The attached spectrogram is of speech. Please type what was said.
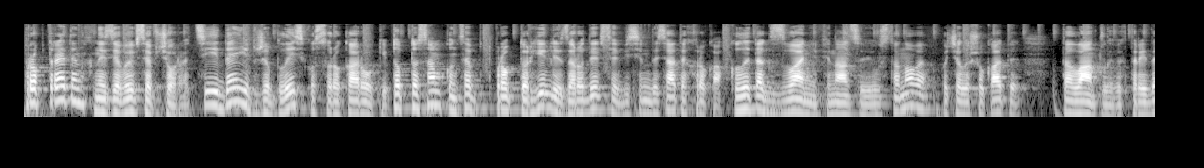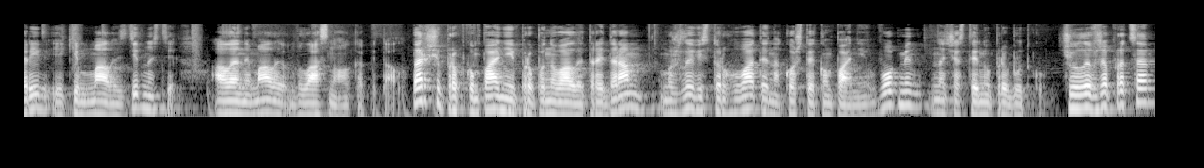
Проб-трейдинг не з'явився вчора. Ці ідеї вже близько 40 років. Тобто сам концепт проб-торгівлі зародився в 80-х роках, коли так звані фінансові установи почали шукати талантливих трейдерів, які мали здібності, але не мали власного капіталу. Перші проб-компанії пропонували трейдерам можливість торгувати на кошти компанії в обмін на частину прибутку. Чули вже про це?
